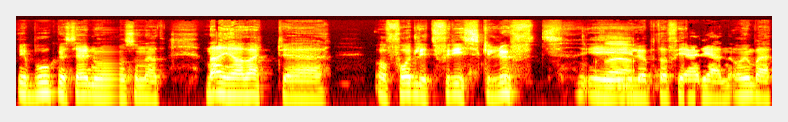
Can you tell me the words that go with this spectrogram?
Og I boken ser er det noe sånn at Nei, jeg har vært eh, og fått litt frisk luft i, ja. i løpet av ferien. Og hun bare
